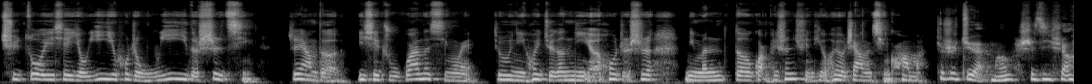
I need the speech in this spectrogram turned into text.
去做一些有意义或者无意义的事情。这样的一些主观的行为，就是你会觉得你或者是你们的管培生群体会有这样的情况吗？就是卷吗？实际上，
